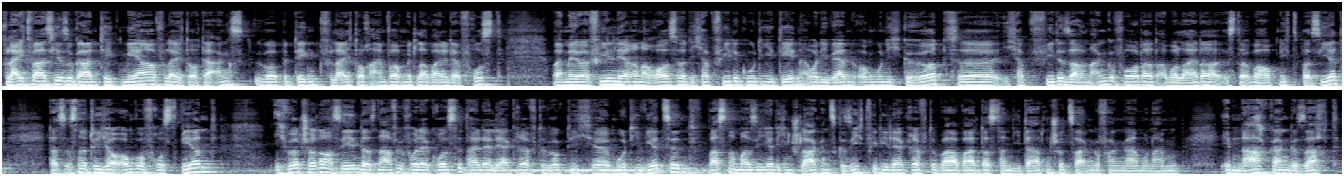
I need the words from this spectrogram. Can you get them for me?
Vielleicht war es hier sogar ein Tick mehr, vielleicht auch der Angst überbedingt, vielleicht auch einfach mittlerweile der Frust, weil man ja bei vielen Lehrern heraushört, ich habe viele gute Ideen, aber die werden irgendwo nicht gehört. Äh, ich habe viele Sachen angefordert, aber leider ist da überhaupt nichts passiert. Das ist natürlich auch irgendwo frustrierend. Ich würde schon auch sehen, dass nach wie vor der größte Teil der Lehrkräfte wirklich äh, motiviert sind. Was nochmal sicherlich ein Schlag ins Gesicht für die Lehrkräfte war, war, dass dann die Datenschützer angefangen haben und haben im Nachgang gesagt,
